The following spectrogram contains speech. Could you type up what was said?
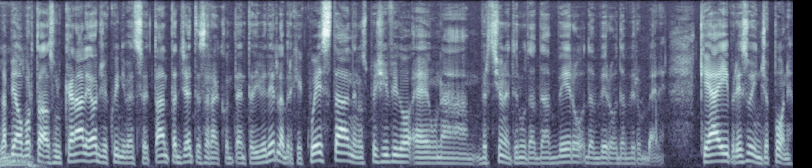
L'abbiamo portata sul canale oggi e quindi penso che tanta gente sarà contenta di vederla perché questa nello specifico è una versione tenuta davvero davvero davvero bene che hai preso in Giappone.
